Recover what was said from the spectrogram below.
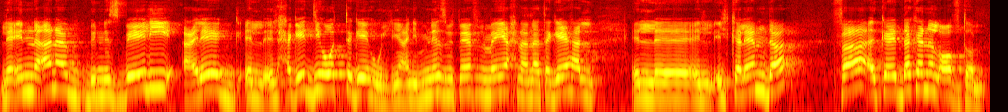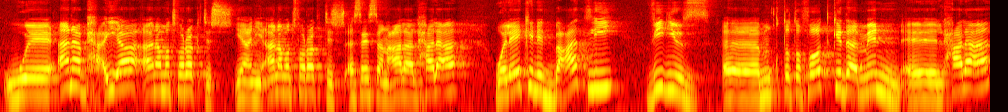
لأن أنا بالنسبة لي علاج ال- الحاجات دي هو التجاهل. يعني بنسبة 100% إحنا نتجاهل ال... ال... الكلام ده فده كان الأفضل. وأنا بحقيقة أنا ما اتفرجتش. يعني أنا ما اتفرجتش أساسا على الحلقة ولكن اتبعت لي videos آه، مقتطفات كده من آه، الحلقة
